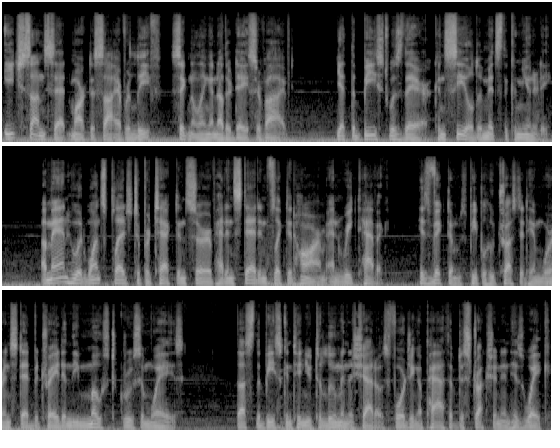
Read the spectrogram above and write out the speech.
Each sunset marked a sigh of relief, signaling another day survived. Yet the beast was there, concealed amidst the community. A man who had once pledged to protect and serve had instead inflicted harm and wreaked havoc. His victims, people who trusted him, were instead betrayed in the most gruesome ways. Thus the beast continued to loom in the shadows, forging a path of destruction in his wake.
